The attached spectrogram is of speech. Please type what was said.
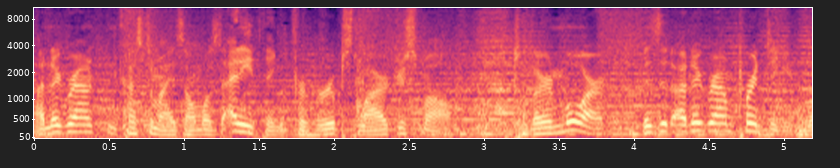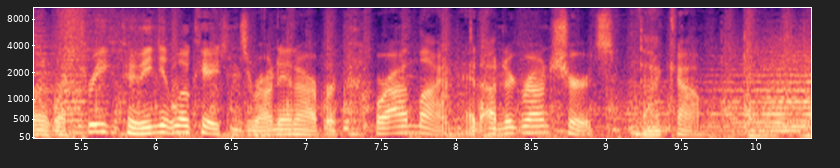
Underground can customize almost anything for groups large or small. To learn more, visit Underground Printing at one of our three convenient locations around Ann Arbor or online at undergroundshirts.com.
